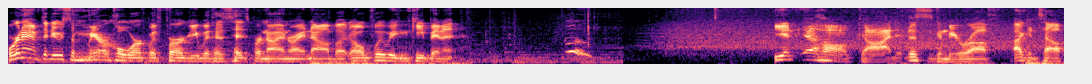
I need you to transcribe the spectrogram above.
We're gonna have to do some miracle work with Fergie with his hits per nine right now, but hopefully we can keep in it. You, oh god, this is gonna be rough. I can tell.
